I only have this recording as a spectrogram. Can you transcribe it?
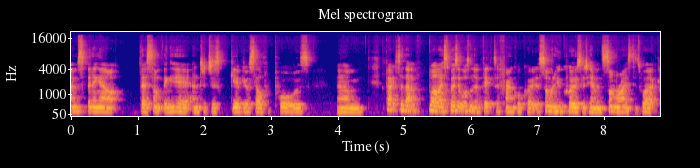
i'm spinning out. There's something here and to just give yourself a pause. Um, back to that well i suppose it wasn't a victor frankl quote. It's someone who quoted him and summarized his work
